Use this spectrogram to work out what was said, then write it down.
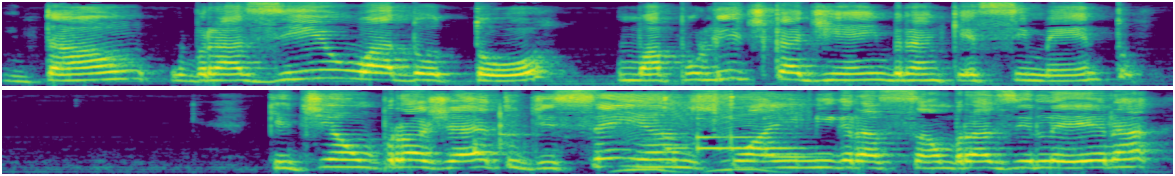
Então, o Brasil adotou uma política de embranquecimento que tinha um projeto de 100 anos com a imigração brasileira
